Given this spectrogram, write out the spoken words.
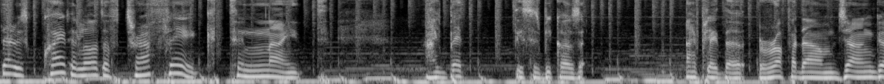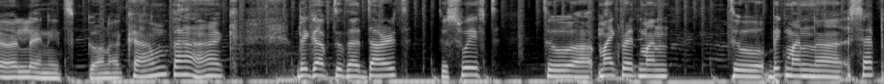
there is quite a lot of traffic tonight. I bet this is because I played the Rotterdam Jungle and it's gonna come back. Big up to the Dart, to Swift, to uh, Mike Redman, to Big Man uh, Sepp,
